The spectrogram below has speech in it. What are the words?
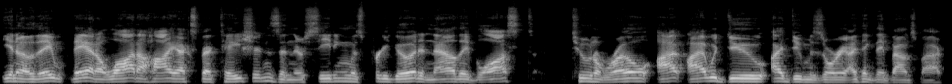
you know, they they had a lot of high expectations and their seating was pretty good, and now they've lost two in a row. I I would do I'd do Missouri. I think they bounce back.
